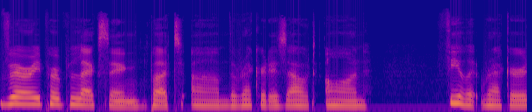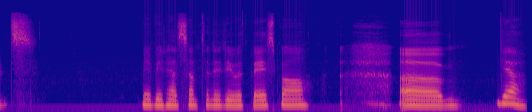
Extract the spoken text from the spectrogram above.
very perplexing. But um, the record is out on Feel It Records. Maybe it has something to do with baseball. Um, yeah.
